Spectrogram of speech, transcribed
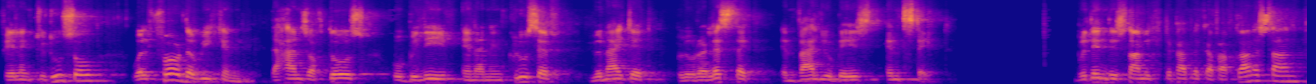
Failing to do so will further weaken the hands of those who believe in an inclusive, united, pluralistic, and value-based end state. Within the Islamic Republic of Afghanistan,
